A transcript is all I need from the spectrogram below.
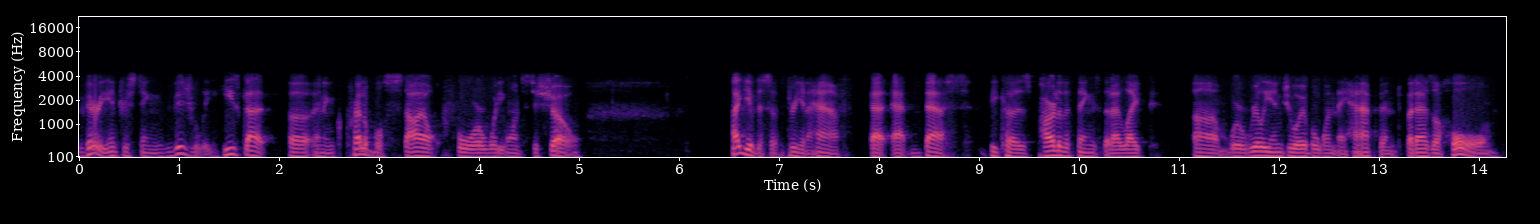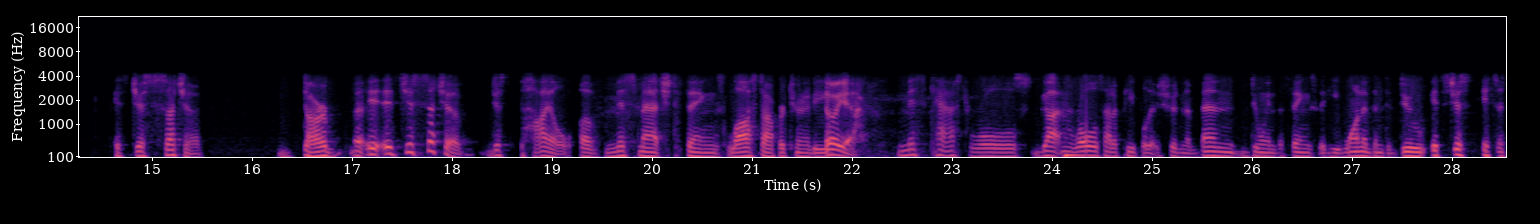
very interesting visually. He's got uh, an incredible style for what he wants to show. I give this a three and a half at, at best because part of the things that I liked um, were really enjoyable when they happened, but as a whole, it's just such a dar. It's just such a just pile of mismatched things, lost opportunities, Oh yeah. miscast roles, gotten roles out of people that shouldn't have been doing the things that he wanted them to do. It's just it's a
